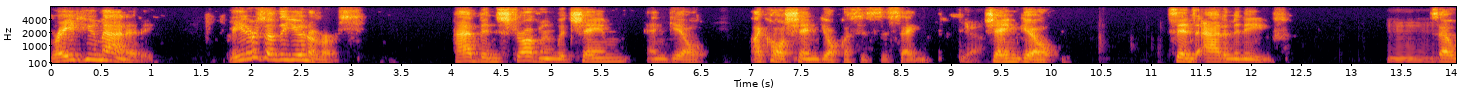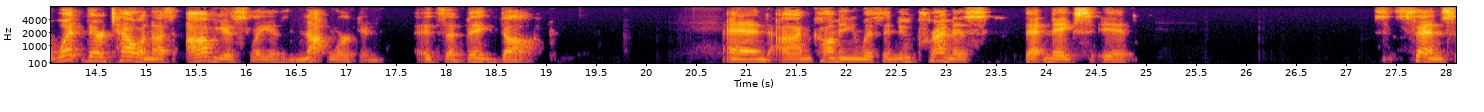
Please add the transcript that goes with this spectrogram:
great humanity, leaders of the universe, have been struggling with shame and guilt. I call shame guilt because it's the same. Yeah. Shame guilt since Adam and Eve. Mm. So what they're telling us obviously is not working. It's a big duh. And I'm coming with a new premise that makes it sense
